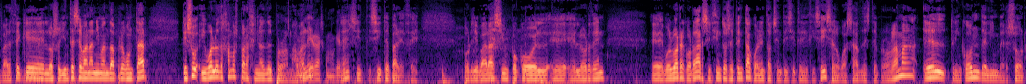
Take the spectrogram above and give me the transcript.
Parece que los oyentes se van animando a preguntar. Que eso igual lo dejamos para final del programa, como ¿vale? Quieras, como quieras. Si, si te parece por llevar así un poco el, eh, orden. Eh, vuelvo a recordar, 670 40 87 16, el WhatsApp de este programa, el Rincón del Inversor.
